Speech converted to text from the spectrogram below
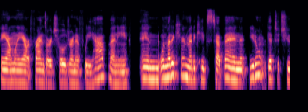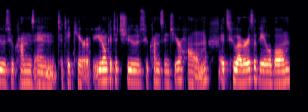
family, our friends, our children, if we have any. And when Medicare and Medicaid step in, you don't get to choose who comes in to take care of you. You don't get to choose who comes into your home. It's whoever is available.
